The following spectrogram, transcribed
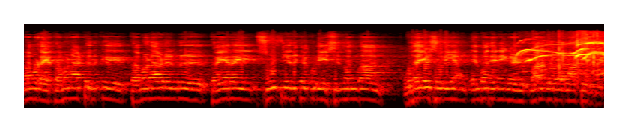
நம்முடைய தமிழ்நாட்டிற்கு தமிழ்நாடு என்று பெயரை சூட்டி இருக்கக்கூடிய சின்னம்தான் உதயசூரியன் என்பதை நீங்கள் மறந்துவிட மாட்டீர்கள்.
